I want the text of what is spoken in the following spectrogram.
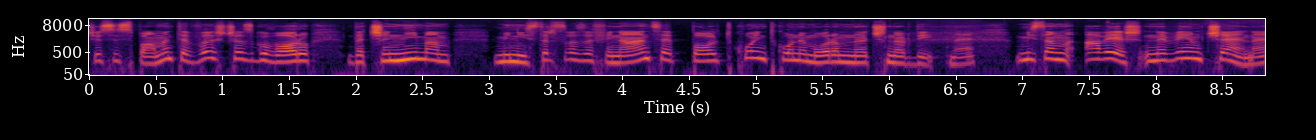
če se spomnite, vse čas govoril, da če nimam ministrstva za finance, pol tako in tako ne morem nič narediti. Ne? Mislim, a veš, ne vem če, ne?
